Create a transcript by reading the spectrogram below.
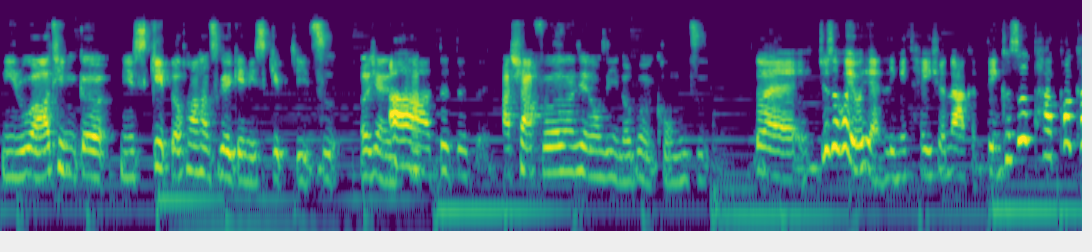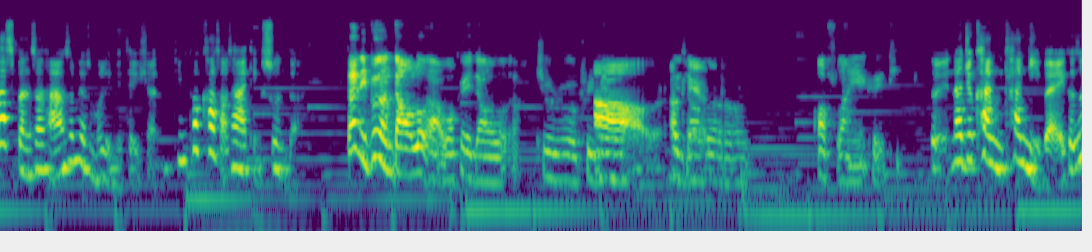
你如果要听歌，你 skip 的话，它是可以给你 skip 几次，而且啊，对对对，它 shuffle 那些东西你都不能控制。对，就是会有一点 limitation 那肯定。可是它 podcast 本身好像是没有什么 limitation，听 podcast 好像还挺顺的。但你不能 download 啊，我可以 download 啊，就如果 premium，OK，offline 也可以听。对，那就看看你呗。可是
